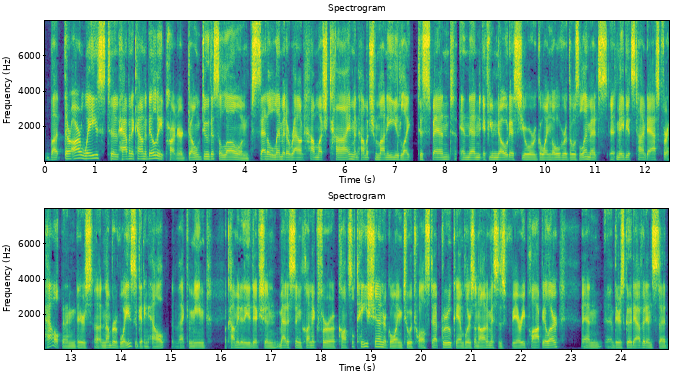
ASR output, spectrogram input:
But there are ways to have an accountability partner. Don't do this alone. Set a limit around how much time and how much money you'd like to spend. And then if you notice you're going over those limits, maybe it's time to ask for help. And there's a number of ways of getting help. And that can mean coming to the addiction medicine clinic for a consultation or going to a 12 step group. Gamblers Anonymous is very popular. And uh, there's good evidence that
